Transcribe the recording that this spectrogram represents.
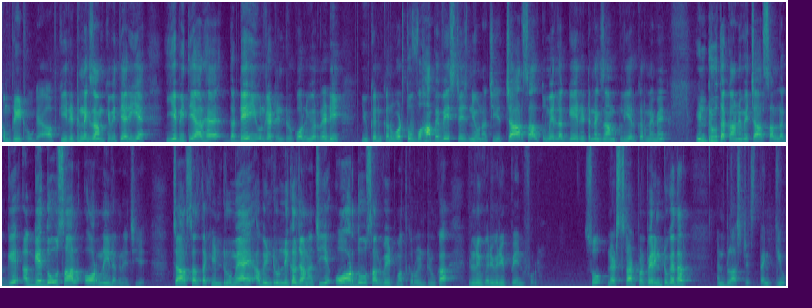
कंप्लीट हो गया। आपकी रिटर्न एग्ज़ाम की भी तैयारी है, ये भी तैयार है। The day you will get interview call you are ready you can convert तो वहाँ पे वेस्टेज नहीं होना चाहिए। चार साल तुम्हें लग गए रिटर्न एग्ज़ाम क्लियर करने में। इंटरव्यू तक आने में चार साल लग गए। अगे दो साल और नहीं लगने चाहिए। चार साल तक इंटरव्यू में आए, अब इंटरव्यू निकल जाना चाहिए और दो साल वेट मत करो इंटरव्यू का। It will very very painful so let's start preparing together and blast thank you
